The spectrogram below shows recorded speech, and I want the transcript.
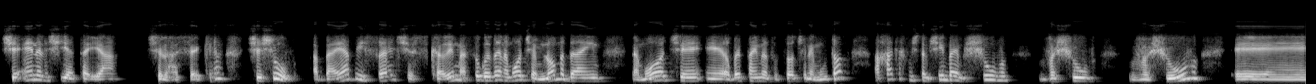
שאין איזושהי הטיה של הסקר, ששוב, הבעיה בישראל שסקרים מהסוג הזה, למרות שהם לא מדעיים, למרות שהרבה פעמים התוצאות שלהם מוטות, אחר כך משתמשים בהם שוב ושוב ושוב. אה,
